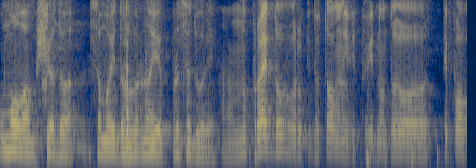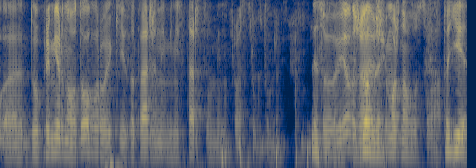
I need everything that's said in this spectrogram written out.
умовам щодо самої договорної процедури. Ну, проект договору підготовлений відповідно до типов, е, до примірного договору, який затверджений Міністерством Мінінфраструктури. Не То я вважаю, Добре. що можна голосувати. Тоді,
